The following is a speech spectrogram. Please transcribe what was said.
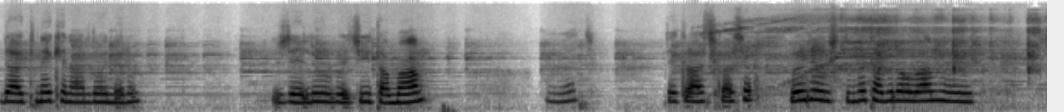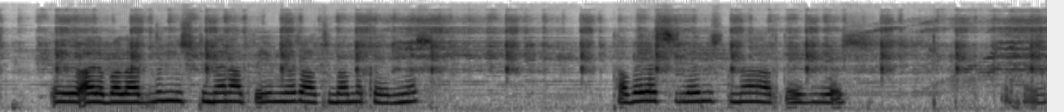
bir dahakine kenarda oynarım. 150 urbeci tamam. Evet. Tekrar çıkarsa böyle üstünde tabela olan e, e, arabaların üstünden atlayamıyoruz. Altından da kayamıyoruz. Tabelasızların üstünden atlayabiliyoruz. Bakalım.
